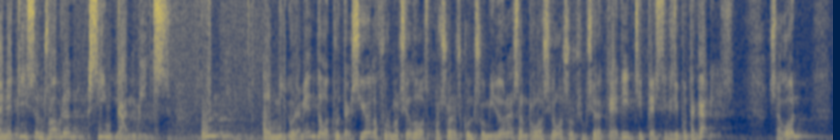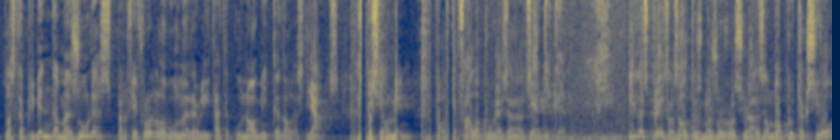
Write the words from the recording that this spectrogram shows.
en aquí se'ns obren cinc àmbits. Un, el millorament de la protecció i la formació de les persones consumidores en relació a la subscripció de crèdits i préstecs hipotecaris. Segon, l'establiment de mesures per fer front a la vulnerabilitat econòmica de les llars, especialment fa a la pobresa energètica. I després les altres mesures relacionades amb la protecció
